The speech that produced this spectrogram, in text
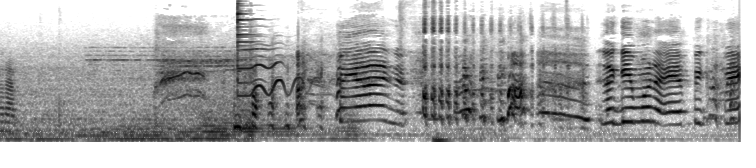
Harap. Ayan! Lagay mo na epic fail.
